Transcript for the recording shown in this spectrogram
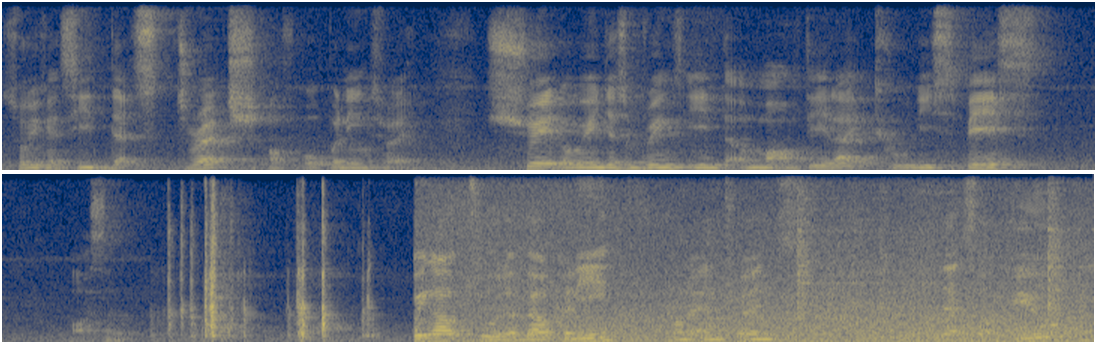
So you can see that stretch of openings, right? Straight away just brings in the amount of daylight to this space. Awesome. Going out to the balcony on the entrance, that's our view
